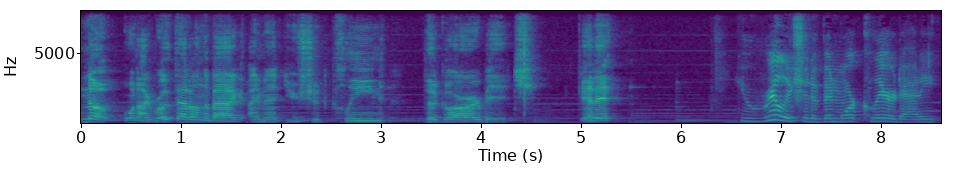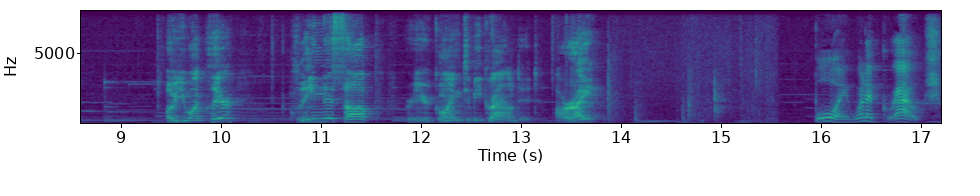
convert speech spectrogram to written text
no, when I wrote that on the bag, I meant you should clean the garbage. Get it? You really should have been more clear, Daddy. Oh, you want clear? Clean this up, or you're going to be grounded, alright? Boy, what a grouch.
